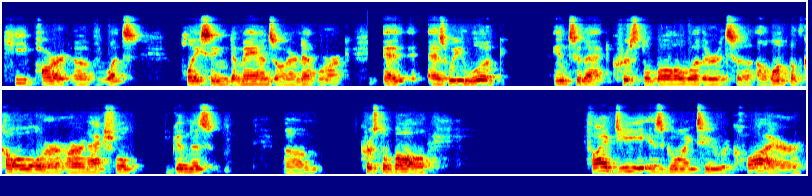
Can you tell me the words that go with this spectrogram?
key part of what's placing demands on our network. As we look into that crystal ball, whether it's a, a lump of coal or, or an actual goodness um, crystal ball, 5G is going to require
